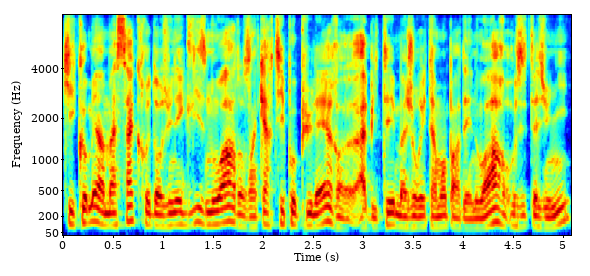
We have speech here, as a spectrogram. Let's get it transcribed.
qui commet un massacre dans une église noire dans un quartier populaire euh, habité majoritairement par des noirs aux États-Unis.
